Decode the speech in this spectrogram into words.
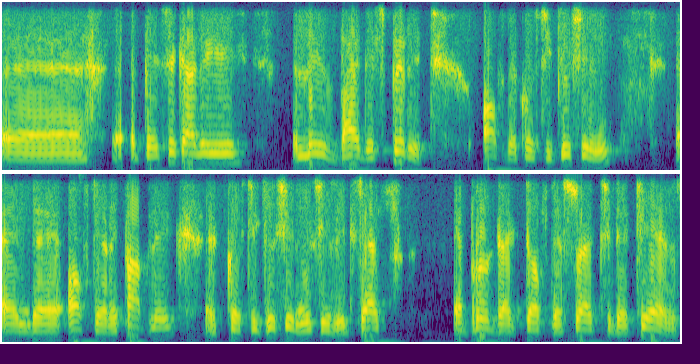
uh, basically live by the spirit of the constitution and uh, of the republic, a constitution which is itself a product of the sweat, the tears,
